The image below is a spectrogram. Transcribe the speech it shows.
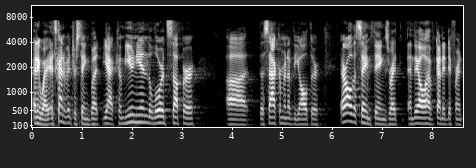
anyway, it's kind of interesting, but yeah, communion, the Lord's Supper, uh, the sacrament of the altar, they're all the same things, right? And they all have kind of different,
